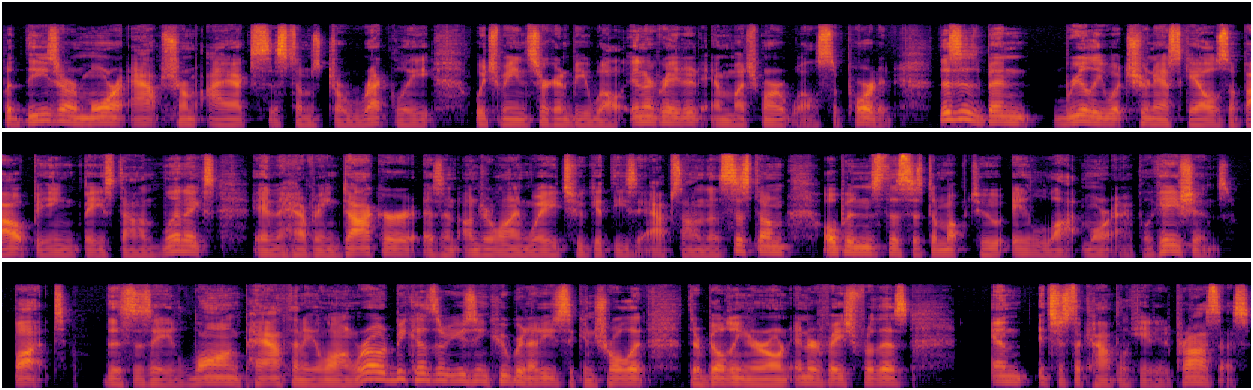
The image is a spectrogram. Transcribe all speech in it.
but these are more apps from IX systems directly, which means they're going to be well integrated and much more well supported. This has been really what TrueNAS Scale is about, being based on Linux and having Docker as an underlying way to get these apps on the system opens the system up to a lot more applications. But this is a long path and a long road because they're using Kubernetes to control it. They're building their own interface for this and it's just a complicated process.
